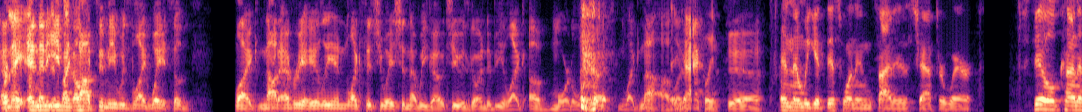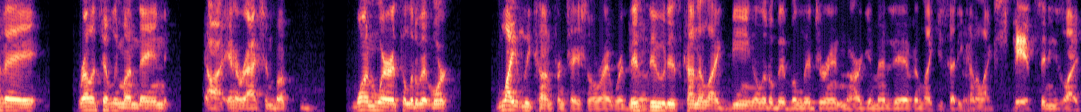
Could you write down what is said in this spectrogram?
and then right, and then and even it's like, okay. was like wait so like not every alien like situation that we go to is going to be like a mortal threat like nah like, exactly. yeah And then we get this one inside of this chapter where still kind of a relatively mundane uh, interaction, but one where it's a little bit more lightly confrontational, right? Where this Yeah. dude is kind of like being a little bit belligerent and argumentative. And like you said, he kind of like spits and he's like,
